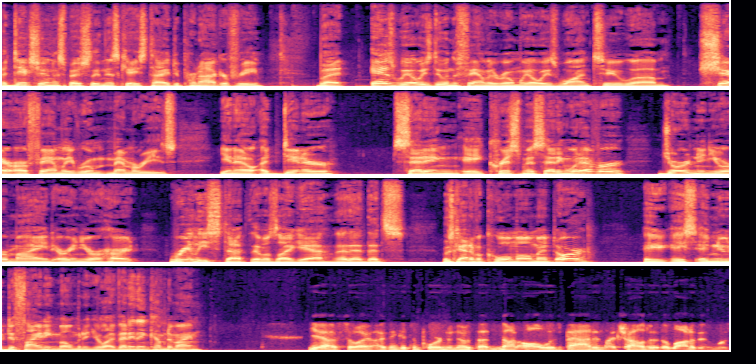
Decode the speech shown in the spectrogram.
addiction, especially in this case tied to pornography. But as we always do in the family room, we always want to um, share our family room memories. You know, a dinner setting, a Christmas setting, whatever Jordan in your mind or in your heart really stuck that was like, yeah, that, that's was kind of a cool moment or a, a, a, new defining moment in your life. Anything come to mind? Yeah, so I, I, think it's important to note that not all was bad in my childhood. A lot of it was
